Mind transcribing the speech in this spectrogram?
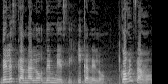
del escándalo de Messi y Canelo. Comenzamos.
